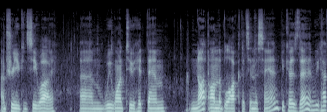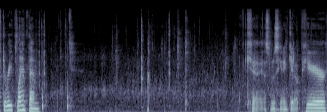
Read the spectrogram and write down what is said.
I'm sure you can see why um, we want to hit them not on the block that's in the sand because then we'd have to replant them. Okay, so I'm just going to get up here,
